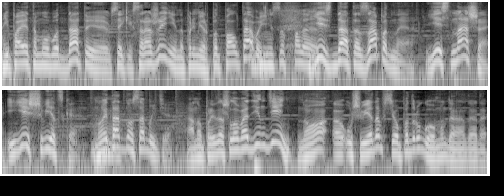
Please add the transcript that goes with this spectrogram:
И поэтому вот даты всяких сражений, например, под Полтавой, не совпадают. есть дата западная, есть наша и есть шведская. Но это одно событие. Оно произошло в один день, но э, у шведов все по-другому, да, да, да.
